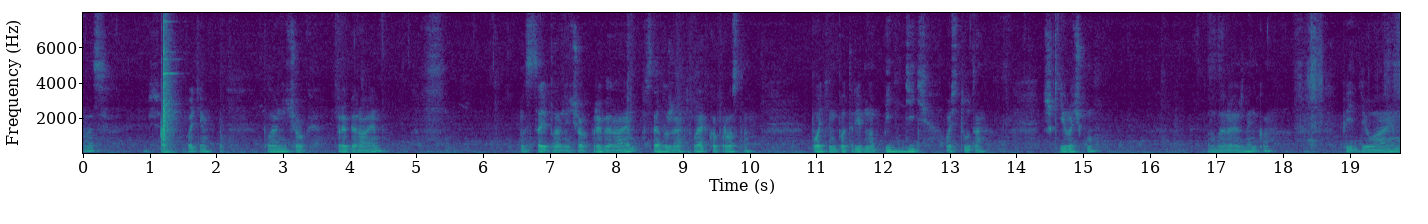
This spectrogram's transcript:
Раз. І все. Потім плавничок прибираємо. Ось цей плавничок прибираємо. Все дуже легко, просто. Потім потрібно піддіть ось тут шкірочку. Обережненько. Піддіваємо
